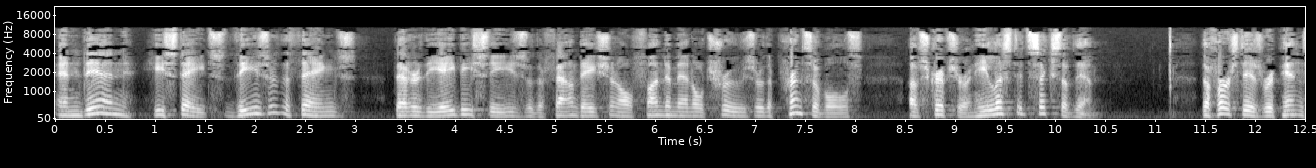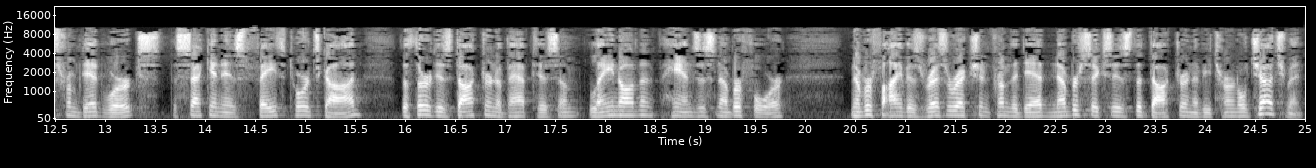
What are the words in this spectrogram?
And then he states, these are the things that are the ABCs or the foundational fundamental truths or the principles of Scripture. And he listed six of them. The first is repentance from dead works. The second is faith towards God. The third is doctrine of baptism. Laying on of hands is number four. Number five is resurrection from the dead. Number six is the doctrine of eternal judgment.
